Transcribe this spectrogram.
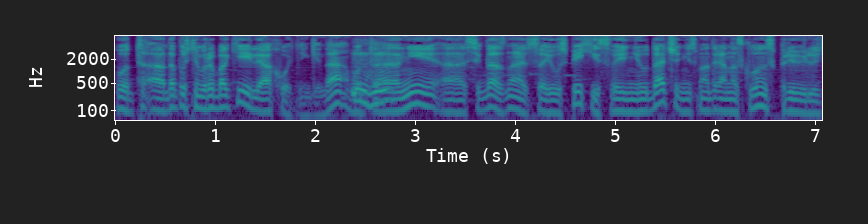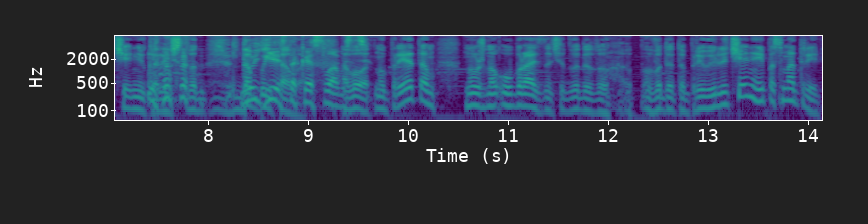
вот, а, допустим, рыбаки или охотники, да, вот угу. они а, всегда знают свои успехи и свои неудачи, несмотря на склонность к преувеличению количества добытого. Ну, есть такая слабость. Вот, но при этом нужно убрать, значит, вот, эту, вот это преувеличение и посмотреть.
